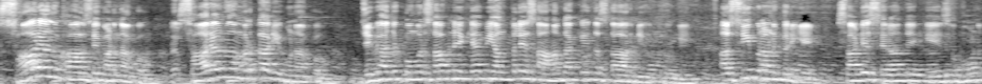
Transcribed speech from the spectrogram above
ਸਾਰਿਆਂ ਨੂੰ ਖਾਲਸੇ ਬਣਨਾ ਪਊ ਸਾਰਿਆਂ ਨੂੰ ਅੰਮ੍ਰਿਤਧਾਰੀ ਹੋਣਾ ਪਊ। ਜਿਵੇਂ ਅੱਜ ਕੁਮਰ ਸਾਹਿਬ ਨੇ ਕਿਹਾ ਵੀ ਅੰਤਲੇ ਸਾਹਾਂ ਤੱਕ ਇਹ ਦਸਤਾਰ ਨਹੀਂ ਉਤਰੂਗੀ ਅਸੀਂ ਪ੍ਰਣ ਕਰੀਏ ਸਾਡੇ ਸਿਰਾਂ ਤੇ ਕੇਸ ਹੋਣ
